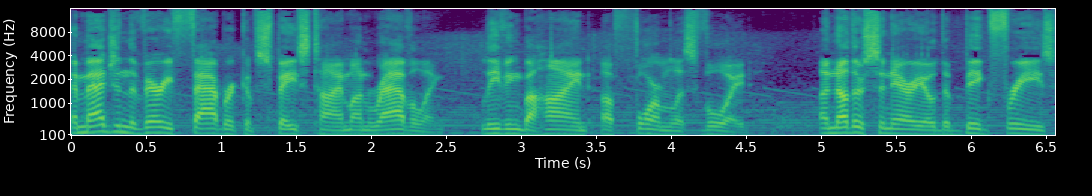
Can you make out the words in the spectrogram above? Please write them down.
Imagine the very fabric of space-time unraveling, leaving behind a formless void. Another scenario, the Big Freeze,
